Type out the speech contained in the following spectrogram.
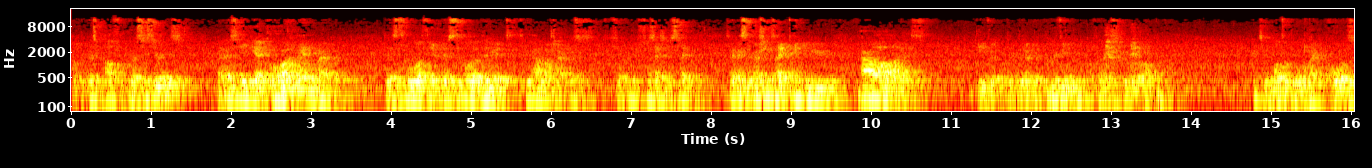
what the most powerful processor is. Like let's say you get a Core i9 or there's still a, there's still a limit to how much like this is second. So I guess the question is like, can you parallelize the, the, the, the proving of a screw up into multiple like cores?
